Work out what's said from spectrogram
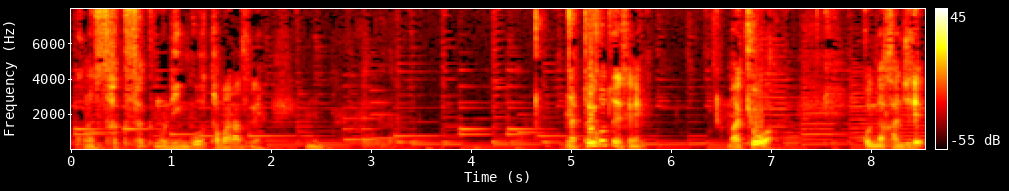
このサクサクのリンゴはたまらんですね。うん。な、ということですね。まあ今日は、こんな感じで、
